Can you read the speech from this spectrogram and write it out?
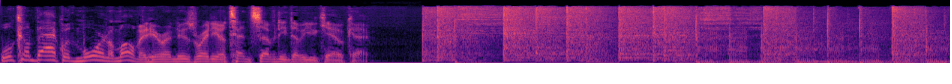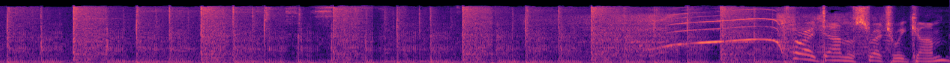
We'll come back with more in a moment here on News Radio 1070 WKOK. All right, down the stretch we come.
